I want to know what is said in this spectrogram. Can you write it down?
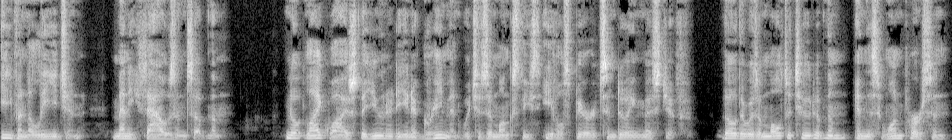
even a legion, many thousands of them. Note likewise the unity and agreement which is amongst these evil spirits in doing mischief. Though there was a multitude of them in this one person,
